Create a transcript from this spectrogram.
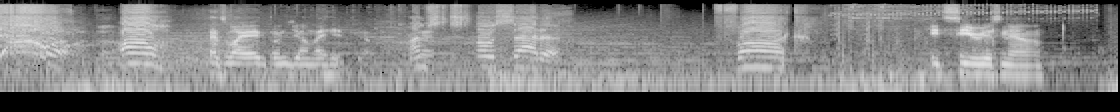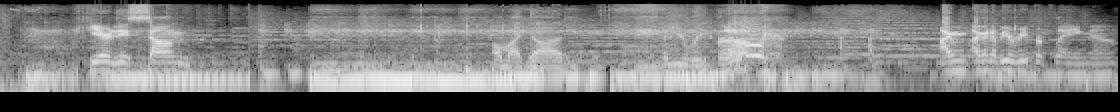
No! Oh, That's why I don't jump, I hit you. I'm so sad. Fuck. It's serious now. Hear this sound. Oh my god. Are you Reaper? Oh! I'm I'm gonna be Reaper playing now.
